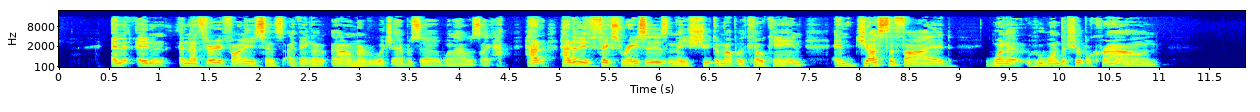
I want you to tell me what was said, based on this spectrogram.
and and and that's very funny since I think I don't remember which episode when I was like, how how do they fix races and they shoot them up with cocaine and justified one who won the triple crown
